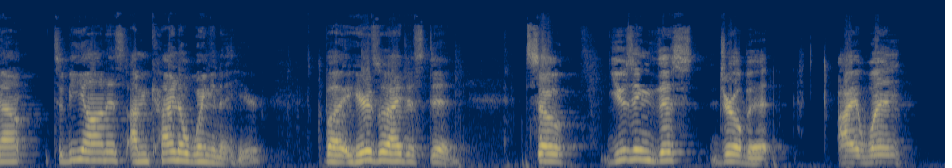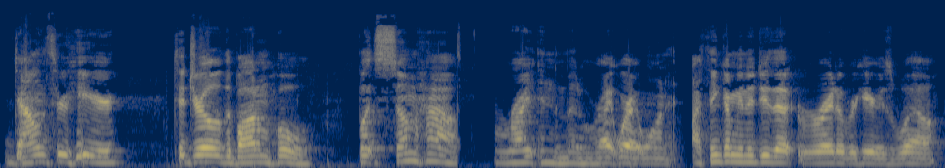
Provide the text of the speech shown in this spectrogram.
Now, to be honest, I'm kind of winging it here. But here's what I just did. So, using this drill bit, I went down through here to drill the bottom hole. But somehow, right in the middle, right where I want it. I think I'm going to do that right over here as well.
